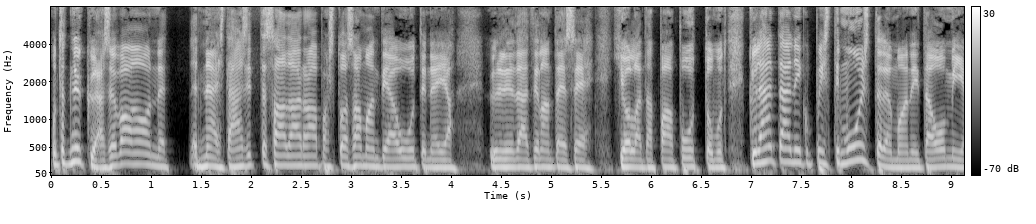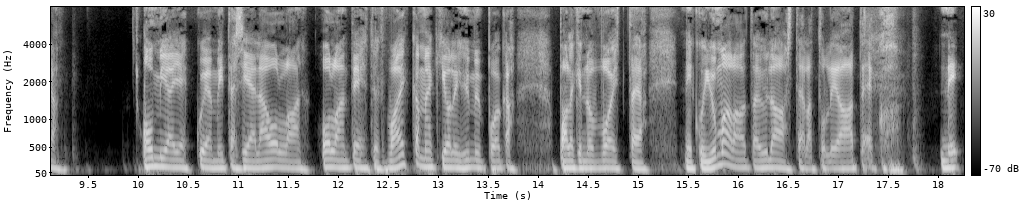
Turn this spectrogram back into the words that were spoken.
Mutta nykyään se vaan on, että, että näistähän sitten saadaan raapastua saman tien uutinen ja yritetään tilanteeseen jollain tapaa puuttua. Mutta kyllähän tämä niinku pisti muistelemaan niitä omia omia jekkuja, mitä siellä ollaan, ollaan tehty. Et vaikka mäkin olin hymypoika palkinnon voittaja, niin kun jumalauta yläasteella tuli ATK, niin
